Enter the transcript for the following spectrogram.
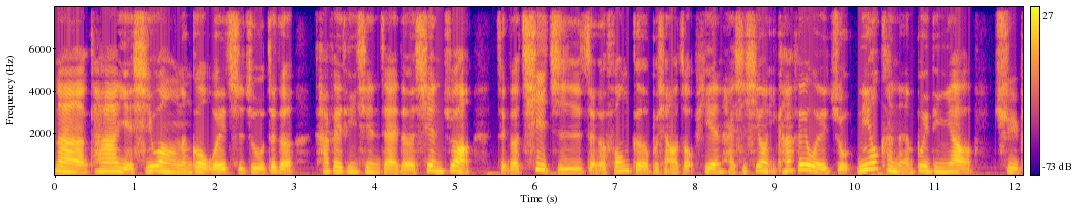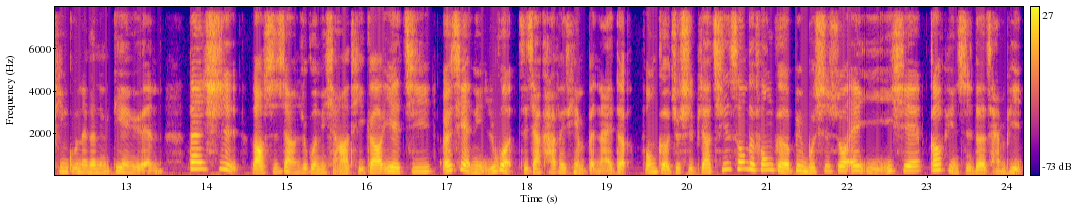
那他也希望能够维持住这个。咖啡厅现在的现状，整个气质、整个风格不想要走偏，还是希望以咖啡为主。你有可能不一定要去聘雇那个女店员，但是老实讲，如果你想要提高业绩，而且你如果这家咖啡店本来的风格就是比较轻松的风格，并不是说诶以一些高品质的产品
